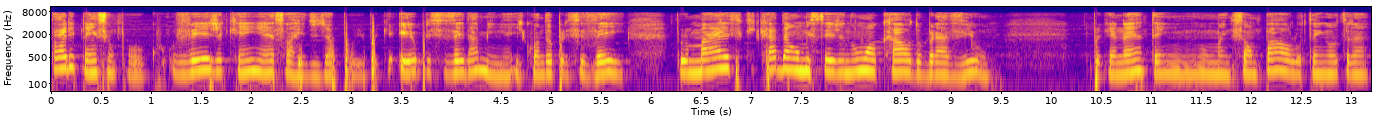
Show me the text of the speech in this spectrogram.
Pare e pense um pouco. Veja quem é sua rede de apoio, porque eu precisei da minha. E quando eu precisei, por mais que cada uma esteja num local do Brasil, porque né, tem uma em São Paulo, tem outra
